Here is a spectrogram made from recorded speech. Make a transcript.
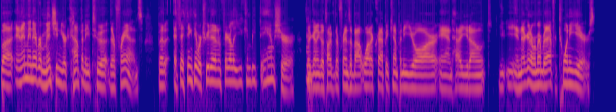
but and they may never mention your company to uh, their friends. But if they think they were treated unfairly, you can be damn sure they're going to go talk to their friends about what a crappy company you are and how you don't, you, and they're going to remember that for 20 years.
